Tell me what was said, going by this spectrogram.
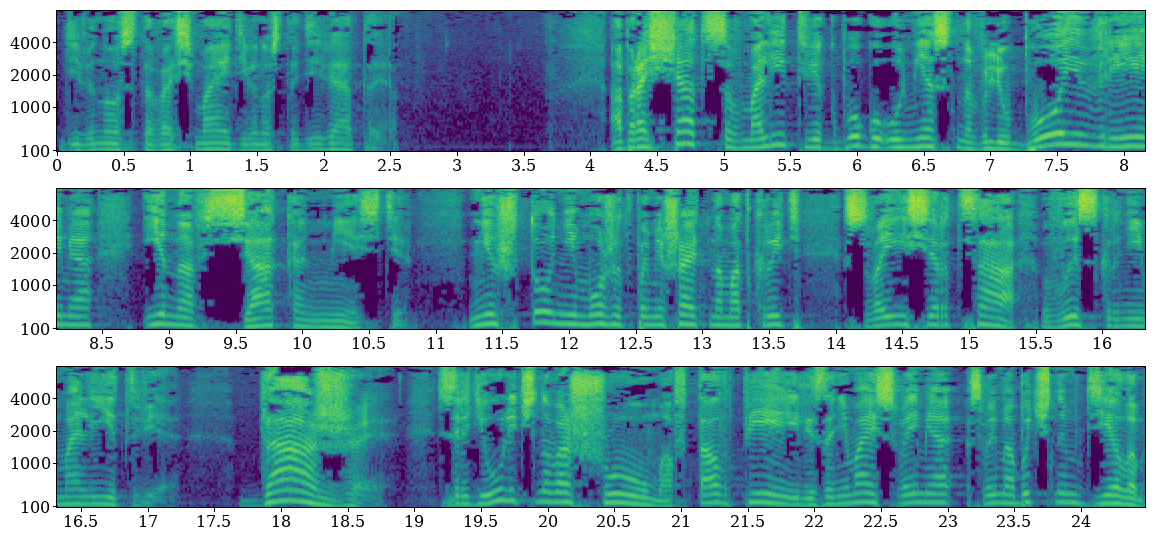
98 и 99. Обращаться в молитве к Богу уместно в любое время и на всяком месте. Ничто не может помешать нам открыть свои сердца в искренней молитве. Даже среди уличного шума, в толпе или занимаясь своими, своим обычным делом,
